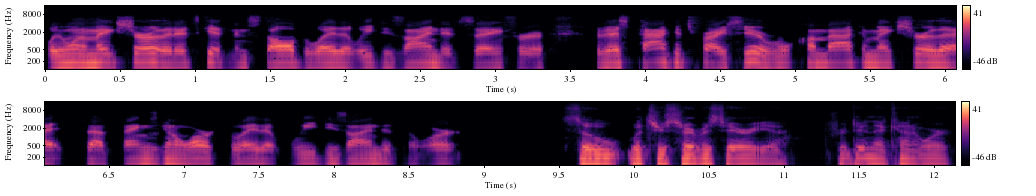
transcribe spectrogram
We want to make sure that it's getting installed the way that we designed it. Say for this package price here, we'll come back and make sure that that thing's going to work the way that we designed it to work. So, what's your service area for doing that kind of work?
